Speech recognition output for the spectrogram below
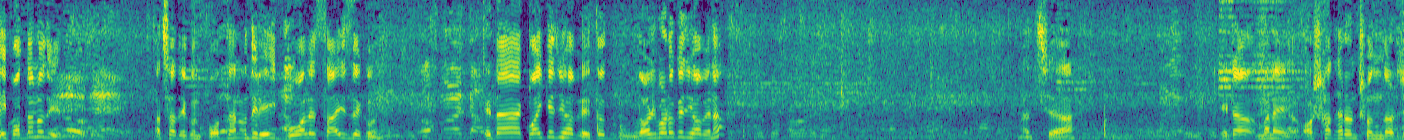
এই পদ্মা নদীর? আচ্ছা দেখুন, পদ্মা নদীর এই বোয়ালের সাইজ দেখুন। এটা কয় কেজি হবে? তো দশ বারো কেজি হবে না? আচ্ছা। এটা মানে অসাধারণ সৌন্দর্য।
